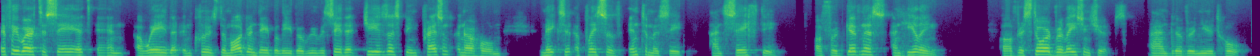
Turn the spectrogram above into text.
If we were to say it in a way that includes the modern day believer, we would say that Jesus being present in our home makes it a place of intimacy and safety, of forgiveness and healing, of restored relationships and of renewed hope.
